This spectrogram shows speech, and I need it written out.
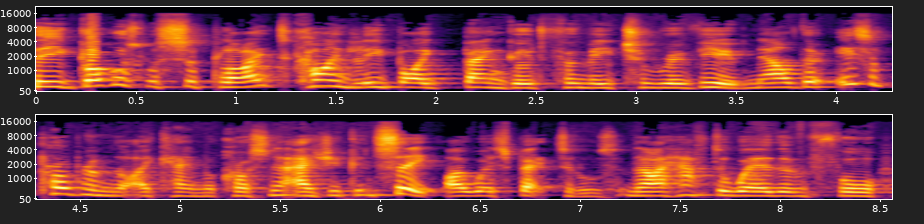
the goggles were supplied kindly by Banggood for me to review. Now there is a problem that I came across. Now as you can see, I wear spectacles. Now I have to wear them for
